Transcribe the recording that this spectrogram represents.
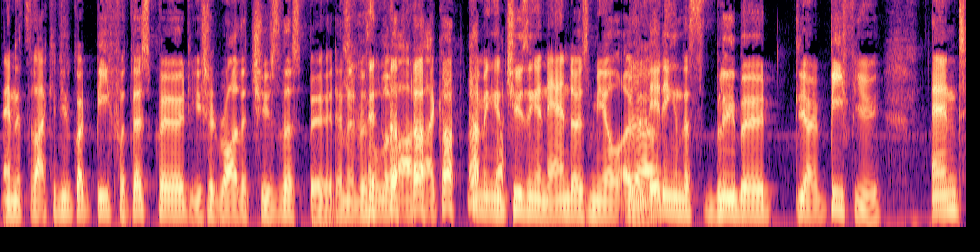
And it's like, if you've got beef with this bird, you should rather choose this bird. And it was all about like coming and choosing a Nando's meal over Yeah. letting this bluebird, you know, beef you. And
